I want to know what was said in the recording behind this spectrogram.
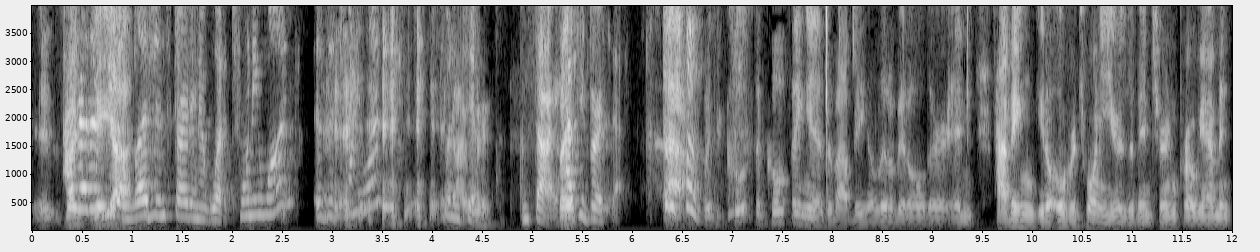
It's I'd rather be yeah. a legend starting at what, 21? Is it 21? 22. I'm sorry. But- Happy birthday. but the cool the cool thing is about being a little bit older and having you know over 20 years of intern program and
